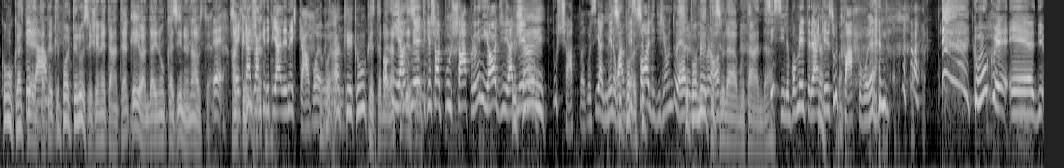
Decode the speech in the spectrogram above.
Comunque attenta Speriamo. perché porte rosse ce n'è tante, anche io andai in un casino in Austria. Eh, c'è il caso diciamo- anche di pigliarle nel capo. Eh, Poi anche comunque sta Oh bene. via, anche adesso- smetti che c'ho il push up, lo vedi oggi almeno push up, così almeno Si quando può- ti si- spogli due Si euro. può non dico mettere no. sulla mutanda? Sì, sì, le può mettere anche sul pacco volendo. Comunque eh, di-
